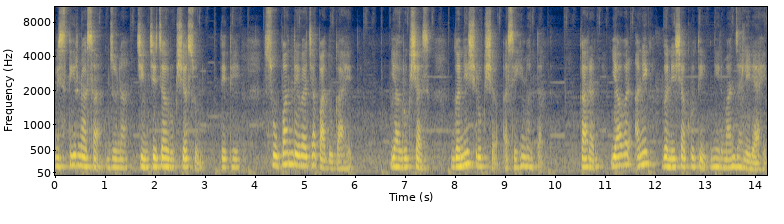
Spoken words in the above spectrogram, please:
विस्तीर्ण असा जुना चिंचेचा वृक्ष असून तेथे सोपान देवाच्या पादुका आहेत. या वृक्षास गणेश वृक्ष असेही म्हणतात. कारण यावर अनेक गणेशाकृती निर्माण झालेल्या आहेत.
